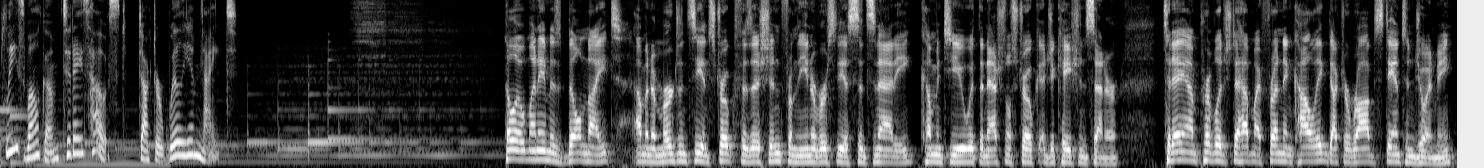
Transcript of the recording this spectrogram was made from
Please welcome today's host, Dr. William Knight. Hello, my name is Bill Knight. I'm an emergency and stroke physician from the University of Cincinnati, coming to you with the National Stroke Education Center. Today, I'm privileged to have my friend and colleague, Dr. Rob Stanton, join me.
